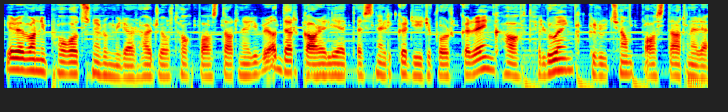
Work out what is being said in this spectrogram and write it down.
Երևանի փողոցներում իրար հաջորդող պաստառների վրա դեռ կարելի է տեսնել կրիր, որ կրենք, հաղթելու ենք գրությամբ պաստառները։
